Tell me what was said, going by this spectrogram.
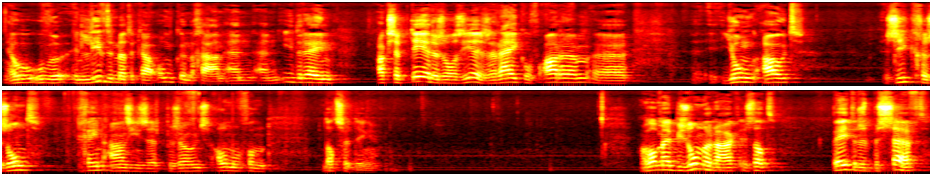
Hoe, hoe, we in liefde met elkaar om kunnen gaan en, en iedereen accepteren zoals hij is, rijk of arm, uh, jong, oud, ziek, gezond, geen aanzien des persoons, allemaal van dat soort dingen. Maar wat mij bijzonder raakt is dat Petrus beseft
